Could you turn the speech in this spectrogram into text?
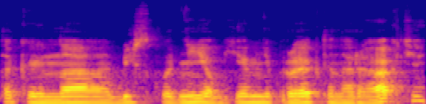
так і на більш складні об'ємні проекти на React.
